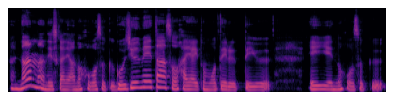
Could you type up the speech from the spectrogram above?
何なんですかね、あの法則。50メーター走速いとモテるっていう永遠の法則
